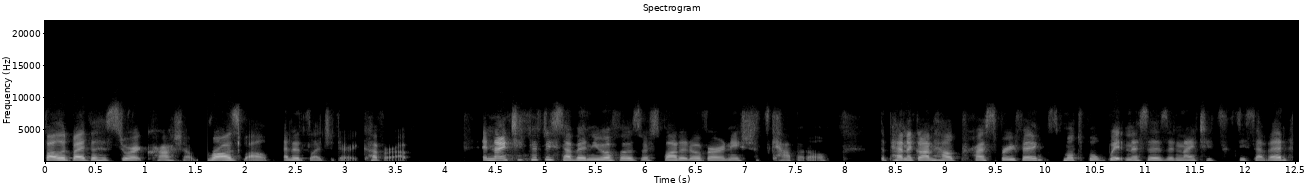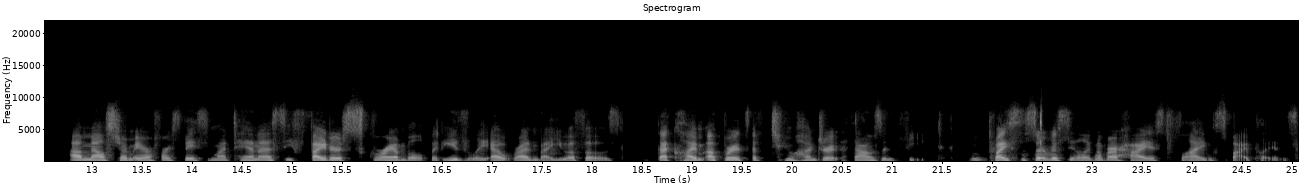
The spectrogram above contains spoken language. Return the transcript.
followed by the historic crash at Roswell and its legendary cover up. In 1957, UFOs were spotted over our nation's capital. The Pentagon held press briefings. Multiple witnesses in 1967 at Malmstrom Air Force Base in Montana see fighters scramble but easily outrun by UFOs that climb upwards of 200,000 feet, twice the service ceiling of our highest flying spy planes.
